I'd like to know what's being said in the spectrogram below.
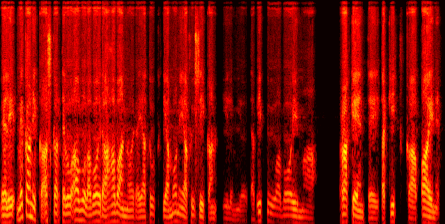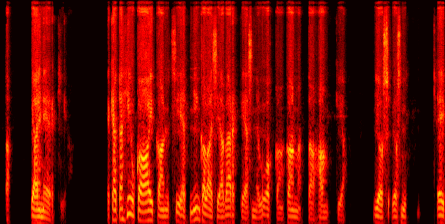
Eli mekaniikka-askartelun avulla voidaan havainnoida ja tutkia monia fysiikan ilmiöitä, vipua, voimaa, rakenteita, kitkaa, painetta ja energiaa. Ja käytän hiukan aikaa nyt siihen, että minkälaisia värkkejä sinne luokkaan kannattaa hankkia, jos, jos nyt ei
